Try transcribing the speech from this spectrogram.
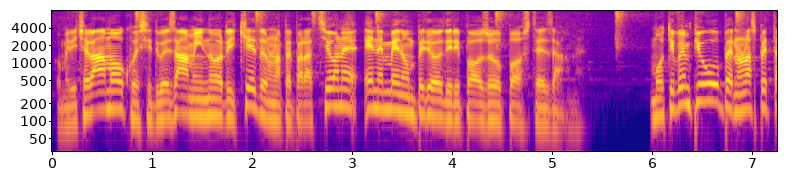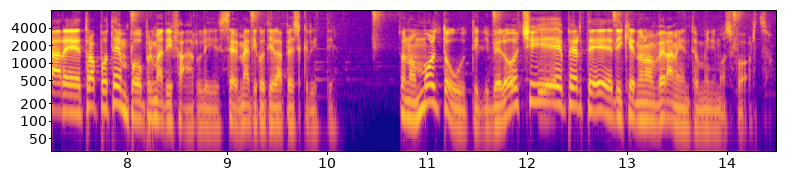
Come dicevamo, questi due esami non richiedono una preparazione e nemmeno un periodo di riposo post-esame. Motivo in più per non aspettare troppo tempo prima di farli, se il medico ti l'ha prescritti. Sono molto utili, veloci e per te richiedono veramente un minimo sforzo.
